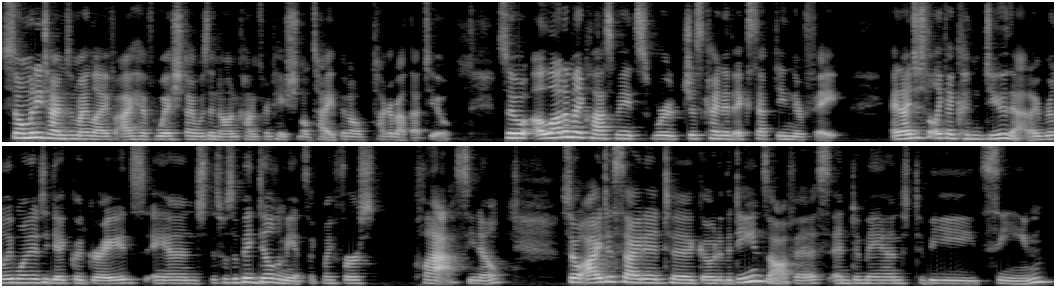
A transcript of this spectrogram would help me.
So many times in my life I have wished I was a non-confrontational type and I'll talk about that too. So a lot of my classmates were just kind of accepting their fate. And I just felt like I couldn't do that. I really wanted to get good grades and this was a big deal to me. It's like my first class, you know? So I decided to go to the dean's office and demand to be seen.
